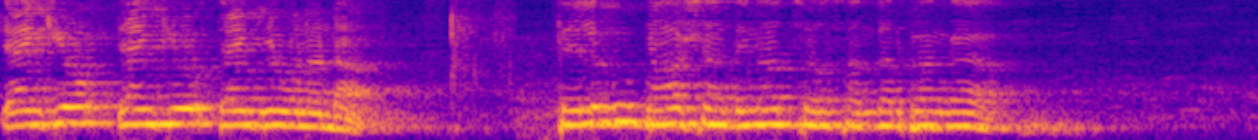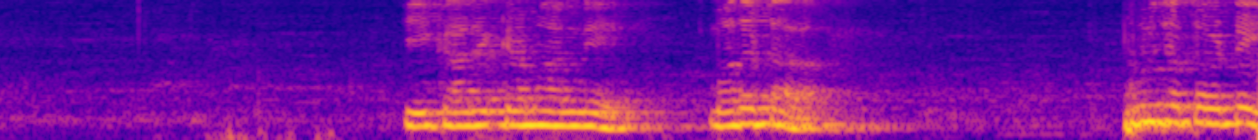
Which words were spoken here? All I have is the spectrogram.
thank you thank you thank you అనండా. తెలుగు భాష దినోత్సవం సందర్భంగా ఈ కార్యక్రమాన్ని మొదట పూజతోటి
